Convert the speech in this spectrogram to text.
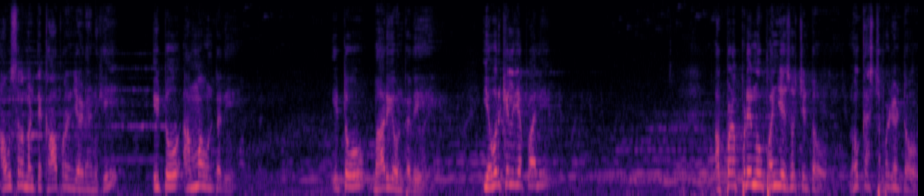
అవసరం అంటే కాపురం చేయడానికి ఇటు అమ్మ ఉంటుంది ఇటు భార్య ఉంటుంది. ఎవరికి వెళ్ళి చెప్పాలి? అప్పుడప్పుడే నువ్వు పని చేసి వచ్చింటావు నువ్వు కష్టపడి ఉంటావు.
